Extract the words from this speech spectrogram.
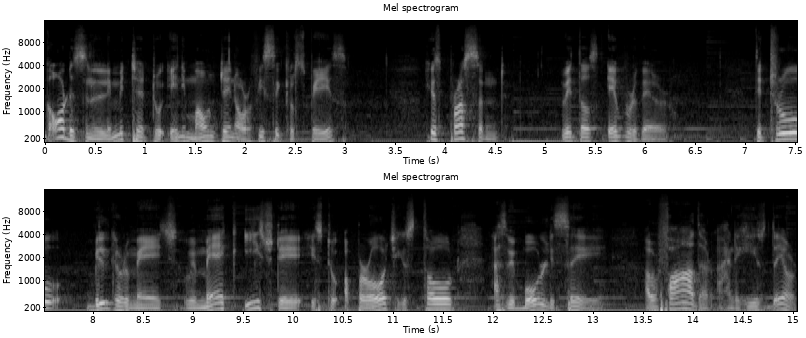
God isn't limited to any mountain or physical space. He is present with us everywhere. The true pilgrimage we make each day is to approach His throne as we boldly say, Our Father, and He is there.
